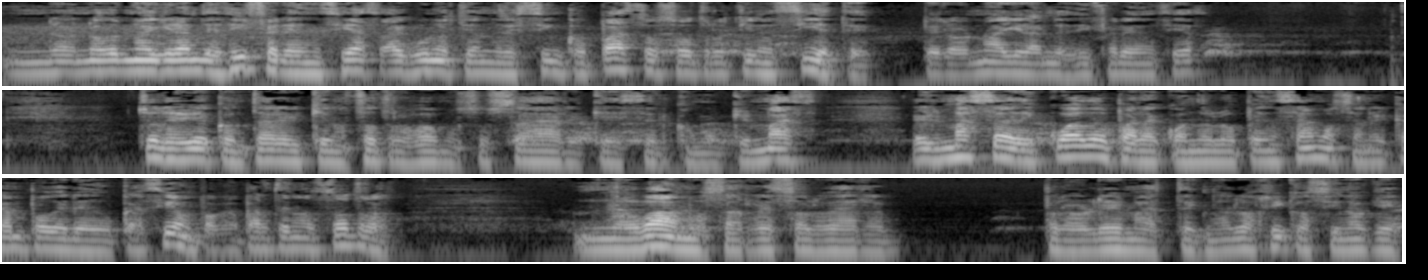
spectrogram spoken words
No, no, hay grandes diferencias, algunos tienen cinco pasos, otros tienen siete, pero no hay grandes diferencias. Yo les voy a contar el que nosotros vamos a usar, que es el como que más el más adecuado para cuando lo pensamos en el campo de la educación, porque aparte nosotros no vamos a resolver problemas tecnológicos, sino que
